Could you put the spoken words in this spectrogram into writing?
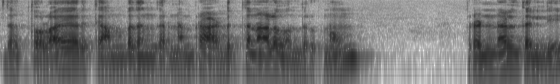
இந்த தொள்ளாயிரத்தி ஐம்பதுங்கிற நம்பர் அடுத்த நாள் வந்திருக்கணும். ரெண்டு நாள் தள்ளி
